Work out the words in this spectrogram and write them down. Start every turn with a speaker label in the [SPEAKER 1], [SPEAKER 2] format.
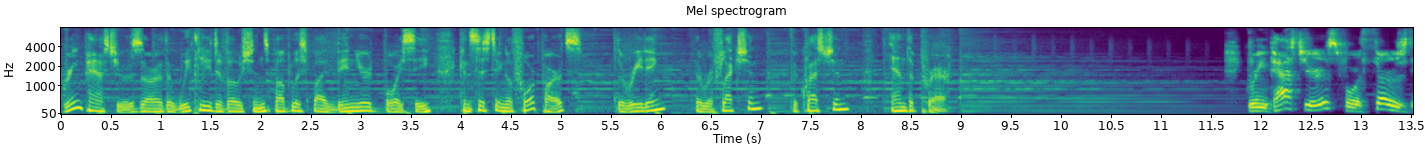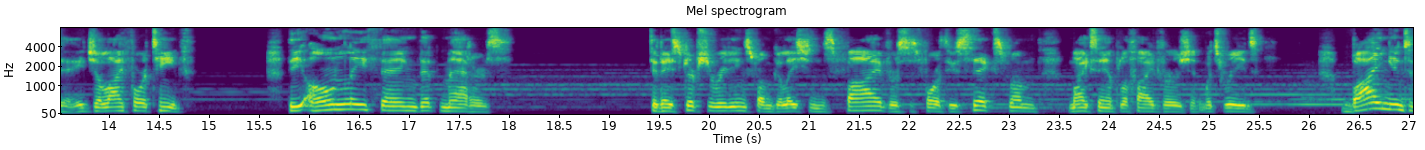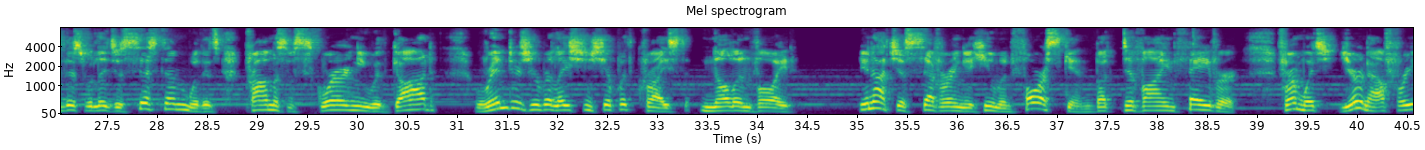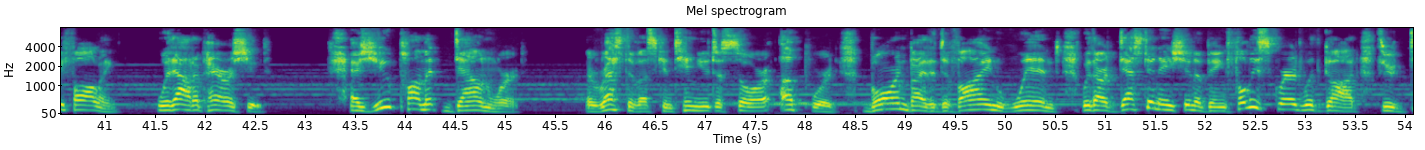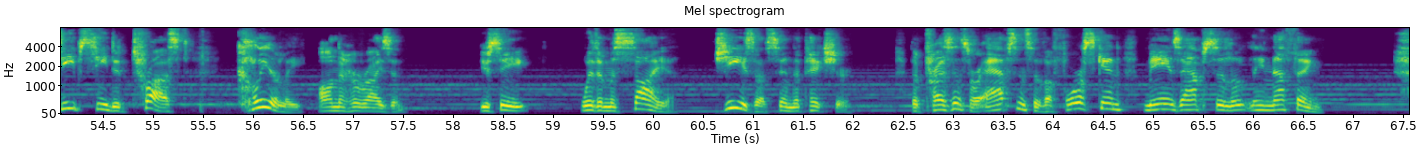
[SPEAKER 1] Green Pastures are the weekly devotions published by Vineyard Boise, consisting of four parts the reading, the reflection, the question, and the prayer.
[SPEAKER 2] Green Pastures for Thursday, July 14th. The only thing that matters. Today's scripture readings from Galatians 5, verses 4 through 6 from Mike's Amplified Version, which reads, Buying into this religious system with its promise of squaring you with God renders your relationship with Christ null and void. You're not just severing a human foreskin, but divine favor, from which you're now free falling, without a parachute. As you plummet downward, the rest of us continue to soar upward, borne by the divine wind, with our destination of being fully squared with God through deep seated trust clearly on the horizon. You see, with a Messiah, Jesus in the picture, the presence or absence of a foreskin means absolutely nothing.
